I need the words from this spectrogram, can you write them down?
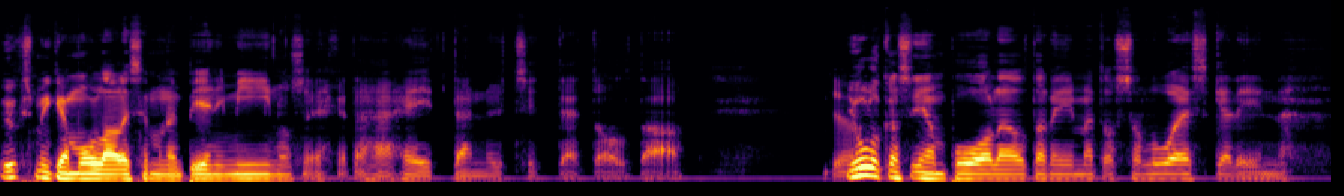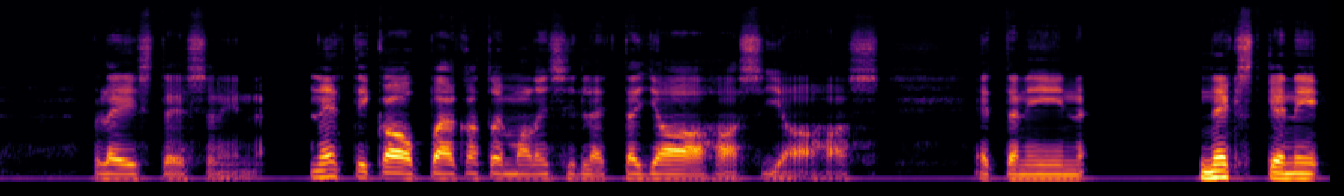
Yksi, mikä mulla oli semmoinen pieni miinus ehkä tähän heittää nyt sitten, että oltaan Joo. julkaisijan puolelta, niin mä tuossa lueskelin PlayStationin nettikauppaa ja katsoin, mä olin silleen, että jaahas, jaahas. Että niin Next Geni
